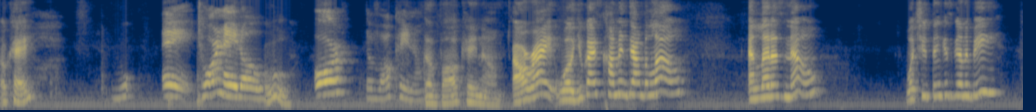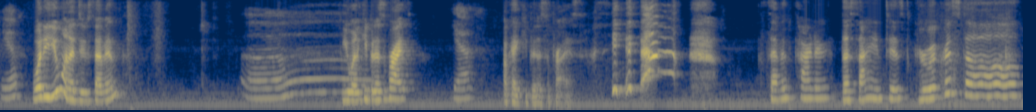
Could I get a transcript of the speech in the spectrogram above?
Okay. w- a tornado, Ooh, or the volcano. the volcano. All right. Well, you guys comment down below and let us know what you think is going to be. Yeah. What do you want to do, Seventh? Uh. You want to keep it a surprise? Yeah. Okay, keep it a surprise. Seventh Carter, the scientist, grew a crystal.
